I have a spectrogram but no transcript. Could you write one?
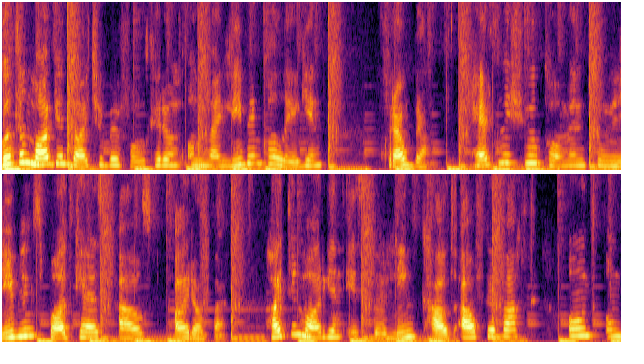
Guten Morgen, deutsche Bevölkerung und meine liebe Kollegin Frau Brandt. Herzlich willkommen zum Lieblingspodcast aus Europa. Heute Morgen ist Berlin kalt aufgewacht und um,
